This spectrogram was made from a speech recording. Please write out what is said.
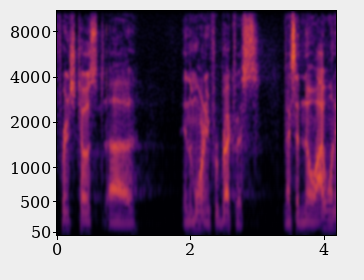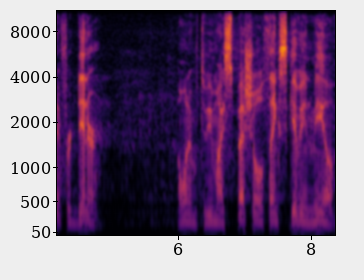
French toast uh, in the morning for breakfast. And I said, No, I want it for dinner. I want it to be my special Thanksgiving meal.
